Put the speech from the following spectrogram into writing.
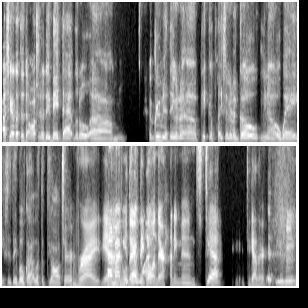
Actually, I left at the altar. They made that little um agreement that they're gonna uh, pick a place they're gonna go, you know, away since they both got left at the altar. Right. Yeah. Well, they, they go on their honeymoons. To, yeah. Together. Mm-hmm.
